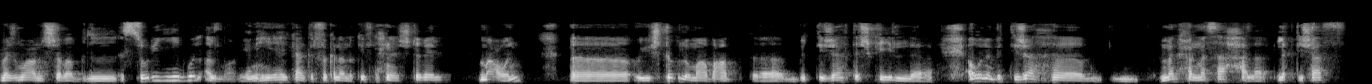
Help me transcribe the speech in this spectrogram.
مجموعة من الشباب السوريين والألمان. يعني هي هي كانت الفكرة إنه كيف نحن نشتغل معهم آه ويشتغلوا مع بعض آه باتجاه تشكيل آه اولا باتجاه آه منح مساحه لاكتشاف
